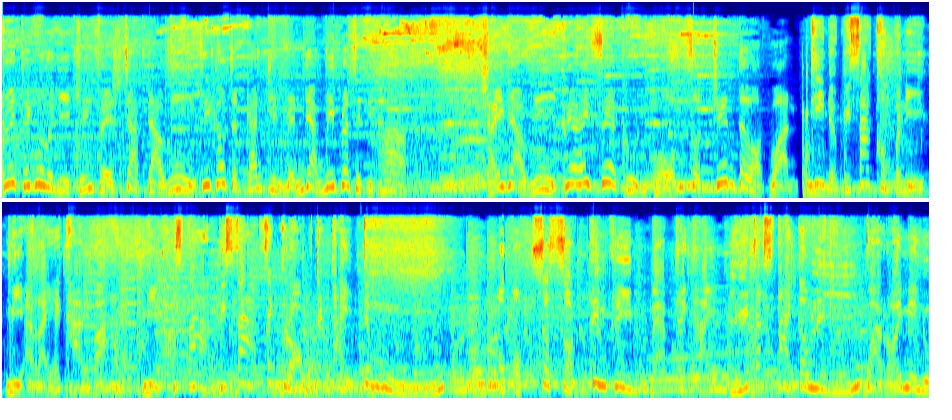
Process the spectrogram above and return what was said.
ด้วยเทคโนโลยีคลิงเฟสจากดาวนี่ที่เข้าจัดการกลิ่นเหม็นอย่างมีประสิทธิภาพ ใช้ดาวนี่เพื่อให้เสื้อคุณหอมสดชื่นตลอดวัน ที่เดอะพิซซ่าคอมพานีมีอะไรให้ทานบ้าง มีพาสต้าพิซซ่าไส้กรอกจะไก่จะหมู อบอบสดสดครีมครีมๆแบบไทยๆ หรือจะสไตล์เกาหลีกว่าร้อยเมนู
